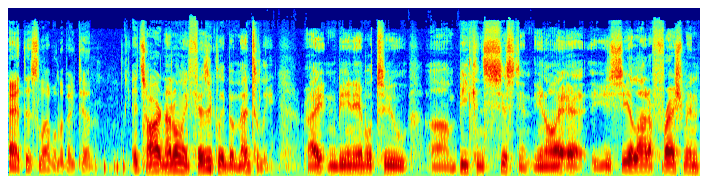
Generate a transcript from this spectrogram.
at this level in the Big Ten? It's hard, not only physically but mentally, right? And being able to um, be consistent. You know, eh, eh, you see a lot of freshmen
